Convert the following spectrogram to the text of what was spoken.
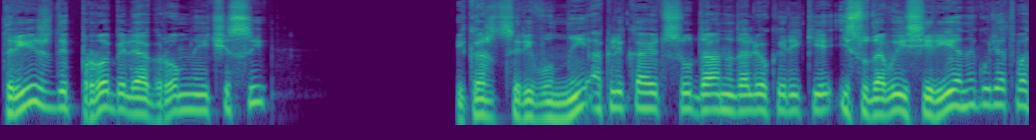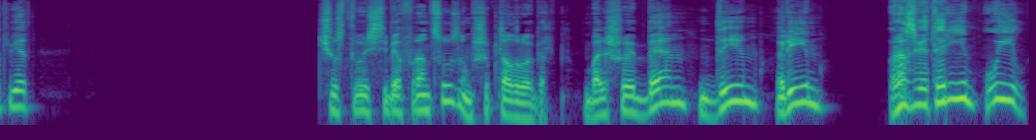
Трижды пробили огромные часы. И, кажется, ревуны окликают суда на далекой реке, и судовые сирены гудят в ответ. «Чувствуешь себя французом?» — шептал Роберт. «Большой Бен, дым, Рим. Разве это Рим, Уилл?»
